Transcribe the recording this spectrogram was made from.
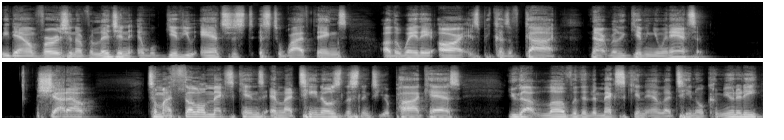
me down version of religion and will give you answers as to why things are the way they are is because of God, not really giving you an answer. Shout out to my fellow Mexicans and Latinos listening to your podcast. You got love within the Mexican and Latino community.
